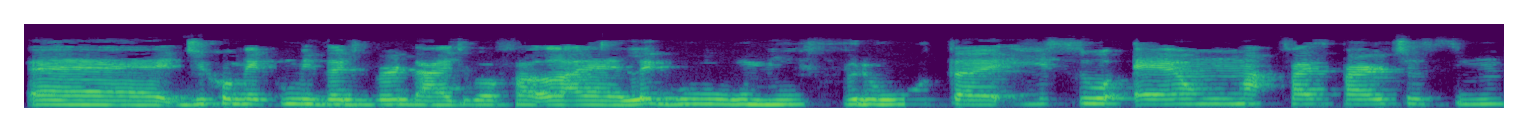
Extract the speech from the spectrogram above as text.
é, de comer comida de verdade, igual falar, é, legume, fruta. Isso é uma faz parte assim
